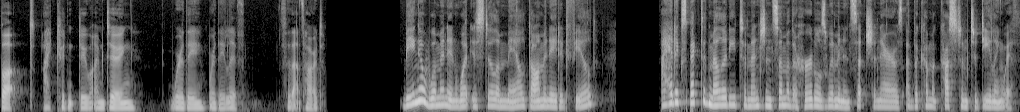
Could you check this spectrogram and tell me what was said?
but I couldn't do what I'm doing where they where they live. So that's hard. Being a woman in what is still a male dominated field, I had expected Melody to mention some of the hurdles women in such scenarios have become accustomed to dealing with.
